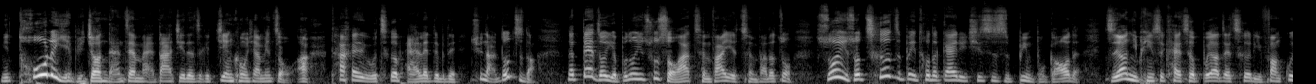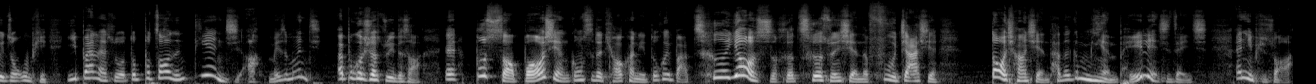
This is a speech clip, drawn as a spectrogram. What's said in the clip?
你偷了也比较难在满大街的这个监控下面走啊，它还有车牌嘞，对不对？去哪都知道，那带走也不容易出手啊，惩罚也惩罚的重，所以说车子被偷的概率其实是并不高的。只要你平时开车不要在车里放贵重物品，一般来说都不招人惦记啊，没什么问题。哎，不过需要注意的是啊，哎，不少保险公司的条款里都会把车钥匙和车损险的附加险。盗抢险它这个免赔联系在一起，哎，你比如说啊，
